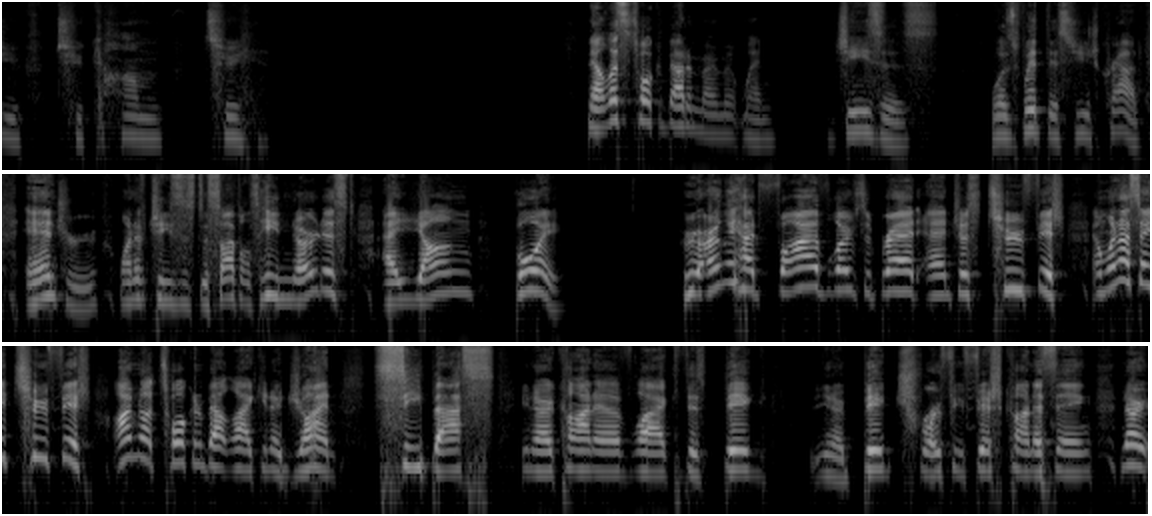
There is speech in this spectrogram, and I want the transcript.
you to come to Him. Now, let's talk about a moment when Jesus was with this huge crowd. Andrew, one of Jesus' disciples, he noticed a young boy who only had five loaves of bread and just two fish. And when I say two fish, I'm not talking about like, you know, giant sea bass, you know, kind of like this big, you know, big trophy fish kind of thing. No,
